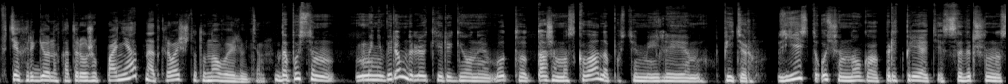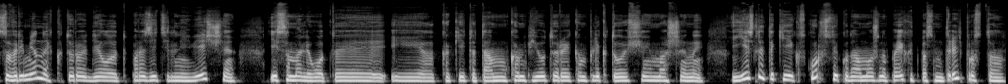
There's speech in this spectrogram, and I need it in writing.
в тех регионах, которые уже понятны, открывать что-то новое людям. Допустим, мы не берем далекие регионы, вот та же Москва, допустим, или Питер. Есть очень много предприятий совершенно современных, которые делают поразительные вещи, и самолеты, и какие-то там компьютеры, и комплектующие машины. Есть ли такие экскурсии, куда можно поехать посмотреть просто,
